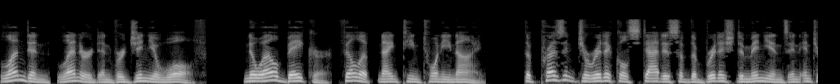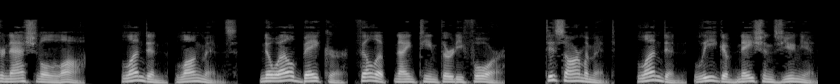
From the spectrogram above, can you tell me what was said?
London, Leonard and Virginia Woolf. Noel Baker, Philip 1929. The Present Juridical Status of the British Dominions in International Law. London, Longmans. Noel Baker, Philip 1934. Disarmament. London, League of Nations Union.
